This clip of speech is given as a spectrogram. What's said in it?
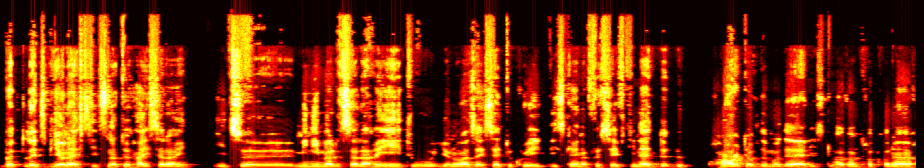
But let's be honest, it's not a high salary. It's a minimal salary to, you know, as I said, to create this kind of a safety net. The, the heart of the model is to have entrepreneurs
